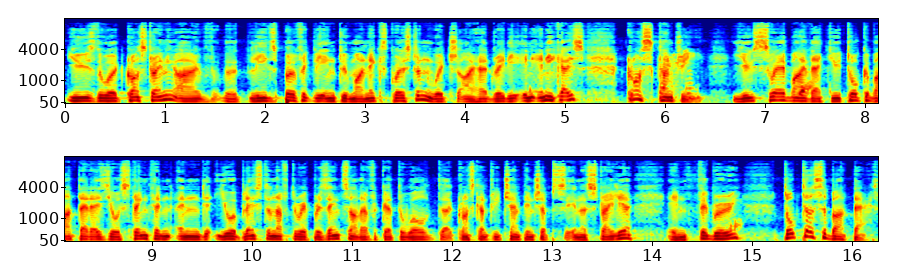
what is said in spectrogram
use the word cross training. That leads perfectly into my next question, which I had ready. In any case, cross country. You swear by that. You talk about that as your strength, and, and you were blessed enough to represent South Africa at the World uh, Cross Country Championships in Australia in February. Talk to us about that.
